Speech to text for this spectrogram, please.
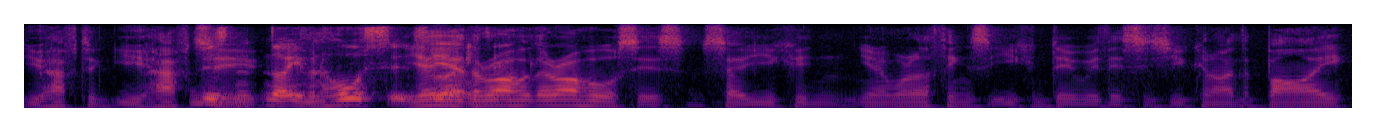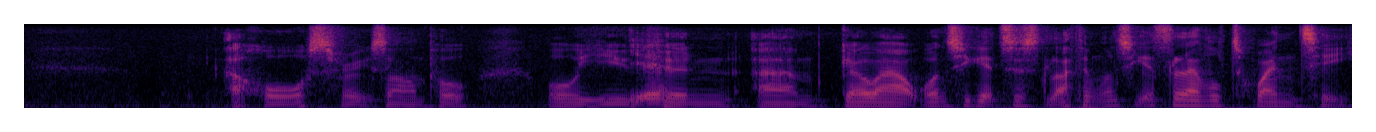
You have to you have There's to not even horses. yeah, yeah, there are there are horses. So you can, you know, one of the things that you can do with this is you can either buy a horse, for example, or you Yeah. can um, go out once you get to, I think once you get to level twenty,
